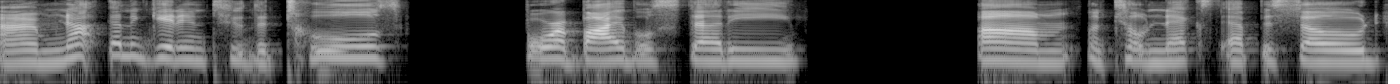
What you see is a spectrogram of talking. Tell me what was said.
I'm not going to get into the tools for a Bible study um, until next episode.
